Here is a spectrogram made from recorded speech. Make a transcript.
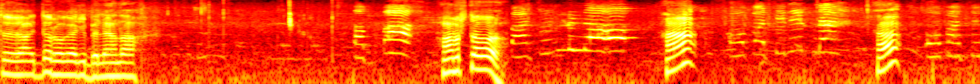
ਤੇ ਇੱਧਰ ਹੋ ਗਿਆ ਜੀ ਬਿੱਲਿਆਂ ਦਾ। ਪਾਪਾ। ਹਾਂ ਨੂੰ। ਹਾਂ? ਹਾਂ? ਉਹ ਪਾਤੇ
